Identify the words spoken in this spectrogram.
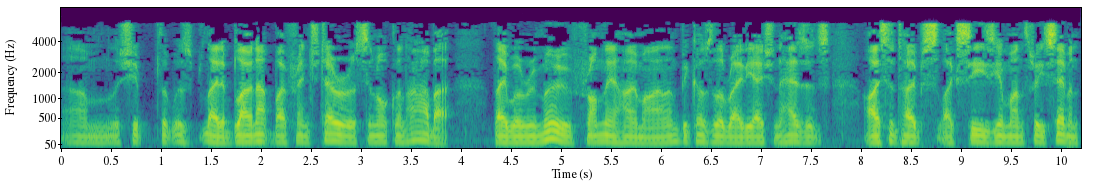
um, the ship that was later blown up by French terrorists in Auckland Harbour. They were removed from their home island because of the radiation hazards, isotopes like cesium-137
